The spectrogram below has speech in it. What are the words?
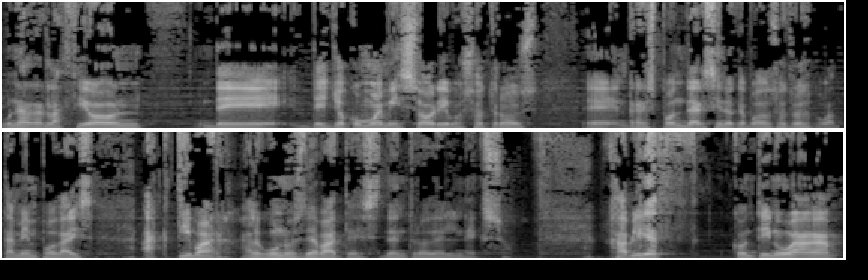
una relación de, de yo como emisor y vosotros eh, responder, sino que vosotros también podáis activar algunos debates dentro del nexo. Javier Continúa,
